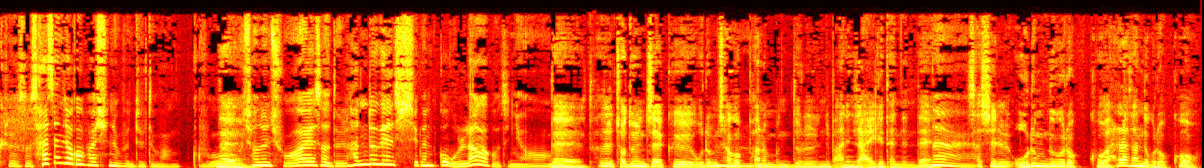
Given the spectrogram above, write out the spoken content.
그래서 사진 작업하시는 분들도 많고 네. 저는 좋아해서 늘 한두 개씩은 꼭 올라가거든요. 네, 사실 저도 이제 그 오름 음. 작업하는 분들을 많이 이제 알게 됐는데 네. 사실 오름도 그렇고 한라산도 그렇고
